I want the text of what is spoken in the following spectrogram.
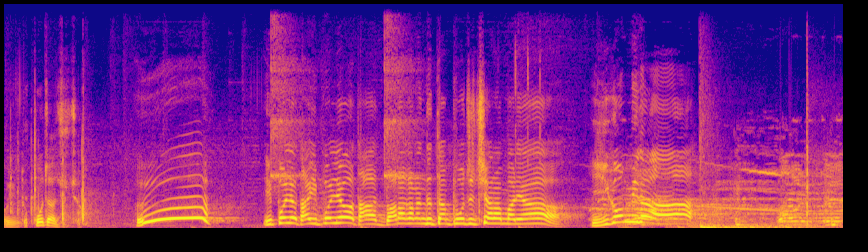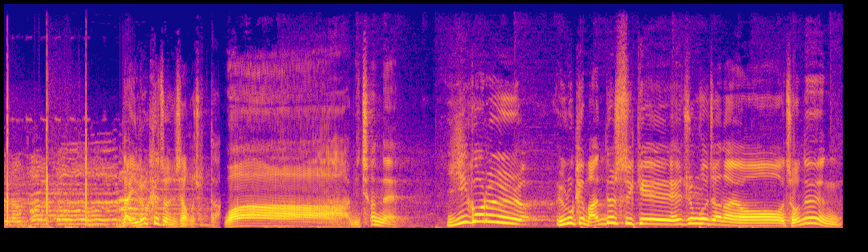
여기 또 꽂아주죠. 으! 입 벌려 다 입 벌려 다 날아가는 듯한 포즈 취하란 말이야. 이겁니다. 나 이렇게 전시하고 싶다. 와 미쳤네. 이거를 이렇게 만들 수 있게 해준 거잖아요. 저는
